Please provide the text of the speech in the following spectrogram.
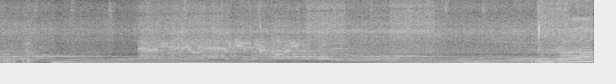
Dobra. Dobra.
